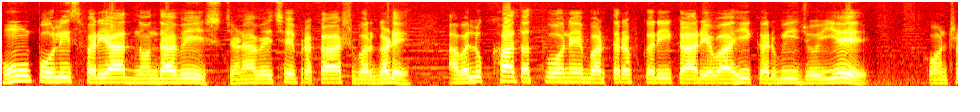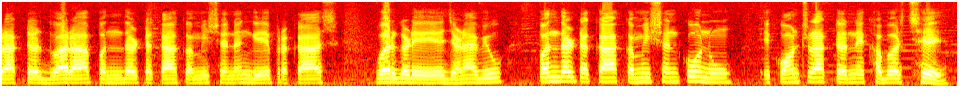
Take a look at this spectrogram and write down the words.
હું પોલીસ ફરિયાદ નોંધાવીશ, જણાવે છે પ્રકાશ વરગડે. આવા લુખ્ખા તત્વોને બરતરફ કરી કાર્યવાહી કરવી જોઈએ. કોન્ટ્રાક્ટર દ્વારા પંદર ટકા કમિશન અંગે પ્રકાશ વરગડેએ જણાવ્યું, પંદર ટકા કમિશન કોનું? એ કોન્ટ્રાક્ટરને ખબર છે.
